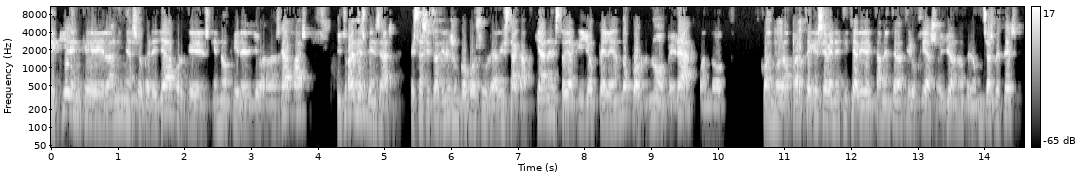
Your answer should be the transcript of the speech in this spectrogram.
que quieren que la niña se opere ya porque es que no quiere llevar las gafas. Y tú a veces piensas, esta situación es un poco surrealista, kafkiana, estoy aquí yo peleando por no operar, cuando cuando la parte que se beneficia directamente de la cirugía soy yo, ¿no? Pero muchas veces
